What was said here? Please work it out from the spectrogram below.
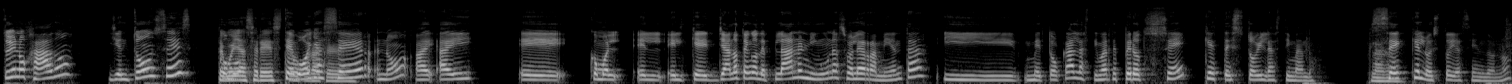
estoy enojado y entonces Te voy a hacer esto. te voy a que- hacer, ¿no? Hay, hay eh, como el, el, el que ya no tengo de plano ninguna sola herramienta y me toca lastimarte, pero sé que te estoy lastimando. Claro. Sé que lo estoy haciendo, ¿no?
